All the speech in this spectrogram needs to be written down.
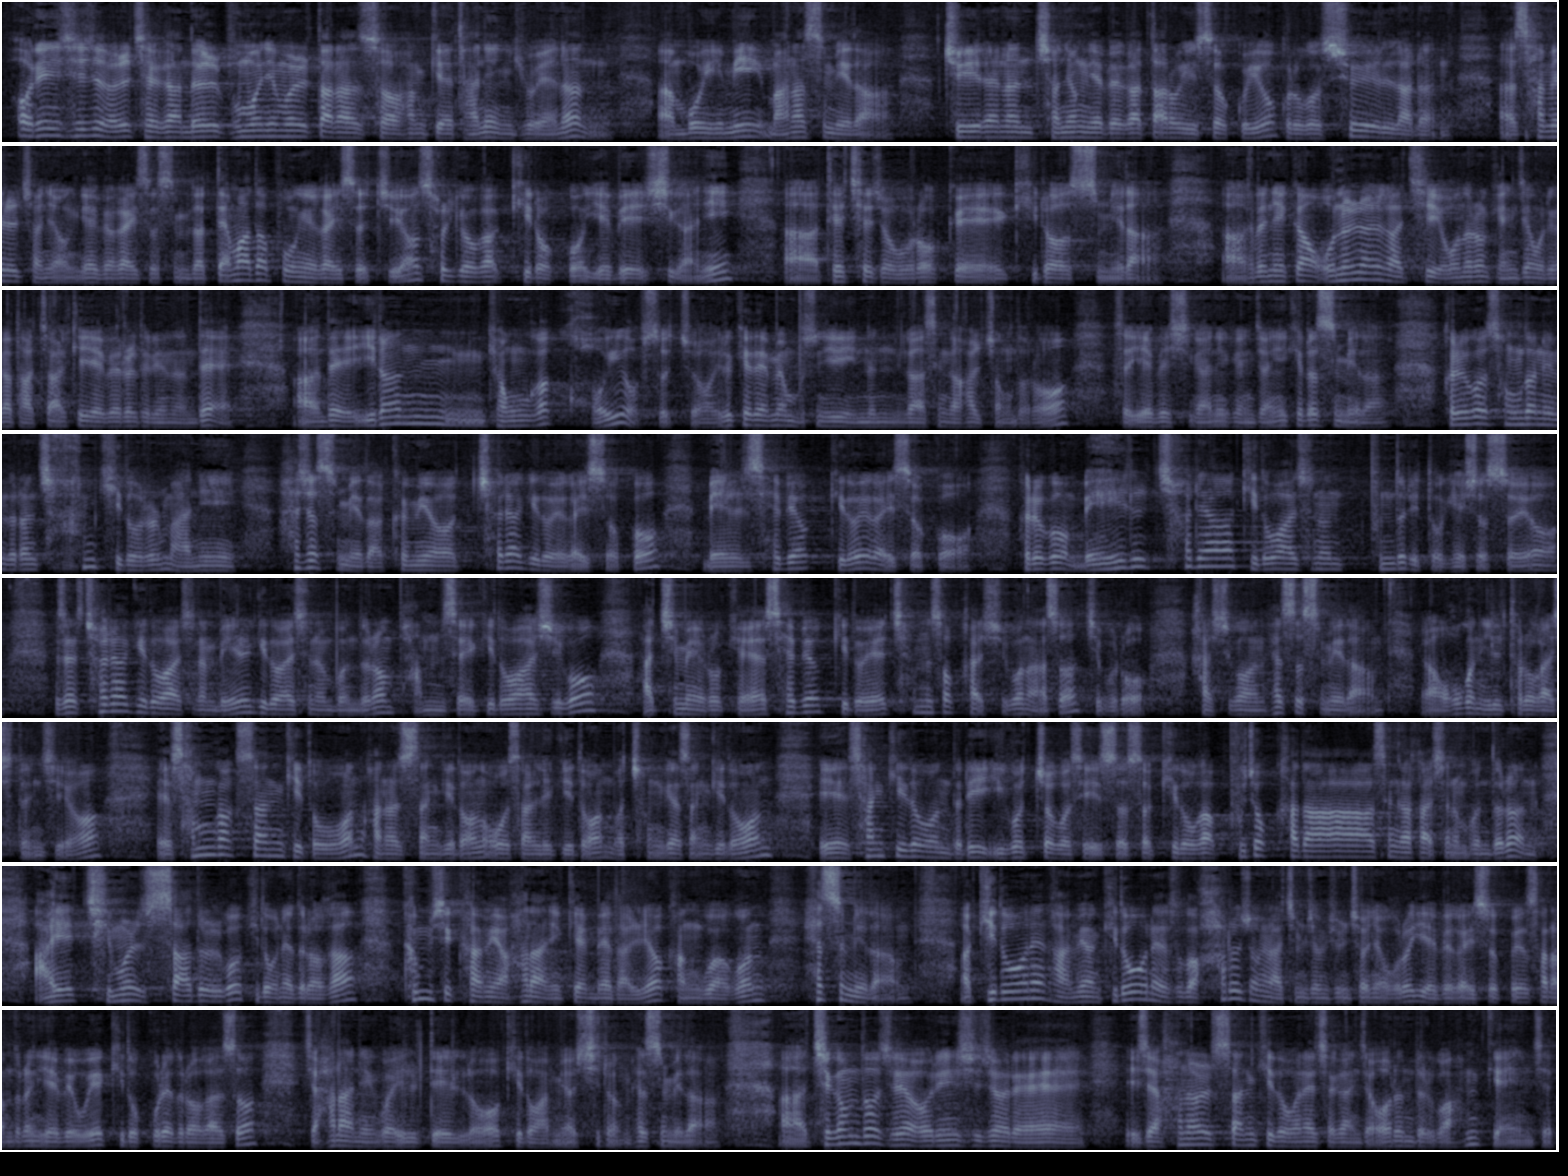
어린 시절 제가 늘 부모님을 따라서 함께 다닌 교회는 아, 모임이 많았습니다. 주일에는 저녁 예배가 따로 있었고요. 그리고 수요일 날은 3일 아, 저녁 예배가 있었습니다. 때마다 부흥회가 있었지요. 설교가 길었고 예배 시간이 아, 대체적으로 꽤 길었습니다. 아, 그러니까 오늘날 같이 오늘은 굉장히 우리가 다 짧게 예배를 드리는데, 아, 근데 이런 경우가 거의 없었죠. 이렇게 되면 무슨 일이 있는가 생각할 정도로 그래서 예배 시간이 굉장히 길었습니다. 그리고 성도님들은 참 기도를 많이 하셨습니다. 금요 철야 기도회가 있었고 매일 새벽 기도회가 있었고 그리고 매일 철야 기도하시는 분들이 또 계셨어요. 그래서 철야 기도하시는 매일 기도하시는 분들은 밤새 기도하시고 아침에 이렇게 새벽 기도에 참석하시고 나서 집으로 가시곤 했었습니다. 혹은 일터로 가시든지요. 예, 삼각산 기도원, 하늘산 기도원, 오살리 기도원, 뭐 청계산 기도원, 예, 산 기도원들이 이곳저곳에 있어서 기도가 부족하다 생각하시는 분들은 아예 짐을 싸들고 기도원에 들어가 금식하며 하나님께 매달려 강 강구하곤 했습니다. 아, 기도원에 가면 기도원에서도 하루 종일 아침, 점심, 저녁으로 예배가 있었고요. 사람들은 예배 후에 기도굴에 들어가서 이제 하나님과 일대일로 기도하며 씨름했습니다. 아, 지금도 제 어린 시절에 이제 하늘산 기도원에 제가 이제 어른들과 함께 이제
